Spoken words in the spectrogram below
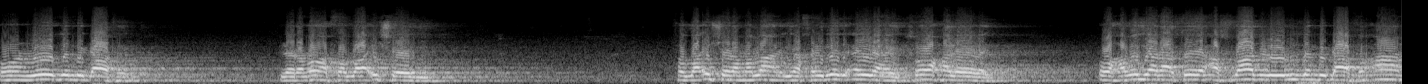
oon loo dembi dhaafin ile ramadaan fadaa'isheedii fadaa'isha ramadaan iyo khayryada ay lahayd soo haleelay oo haba yaraatee asbaab loogu dembi dhaafo aan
